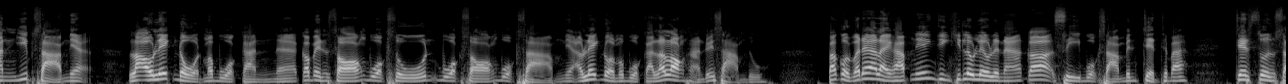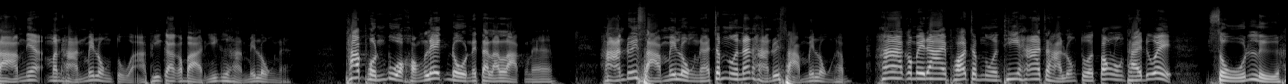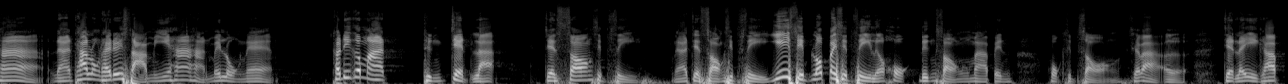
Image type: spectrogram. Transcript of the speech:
2023เนี่ย เราเอาเลขโดดมาบวกกันนะก็เป็น 2 บวก0บวก2บวก3เนี่ยเอาเลขโดดมาบวกกันแล้วลองหารด้วย 3 ดู ปรากฏว่าได้อะไรครับ นี่จริงๆ คิดเร็วๆ เลยนะ ก็4บวก3เป็น 7 ใช่ปะ7ส่วน3เนี่ยมันหารไม่ลงตัวอะพี่กากบาทนี้คือหารไม่ลงนะ ถ้าผลบวกของเลขโดดในแต่ละหลักนะหารด้วย 3 ไม่ลงนะจำนวนนั้นหารด้วย 3 ไม่ลงครับ 5 ก็ไม่ได้เพราะจำนวนที่ 5 จะหารลงตัวต้องลงท้ายด้วย 0 หรือ5นะถ้าลงท้ายด้วย3นี้5หารไม่ลงแน่คราวนี้ก็มาถึง 7ละ เจ็ดสองสิบสี่นะเจ็ดสองสิบสี่ยี่สิบลบไปสิบสี่เหลือหกดึงสองมาเป็นหกสิบสองใช่ป่ะเออเจ็ดอะไรอีกครับ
